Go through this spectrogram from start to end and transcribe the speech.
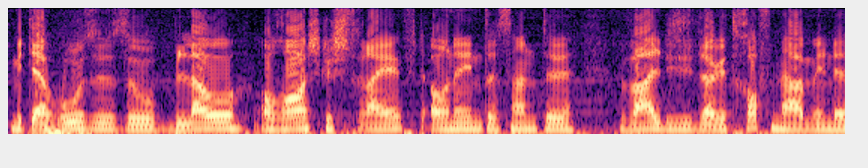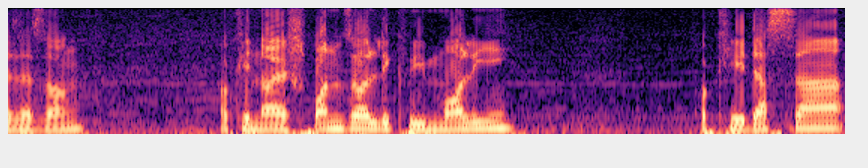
mit der Hose so blau-orange gestreift. Auch eine interessante Wahl, die sie da getroffen haben in der Saison. Okay, neuer Sponsor, Liqui Molly. Okay, das sah...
